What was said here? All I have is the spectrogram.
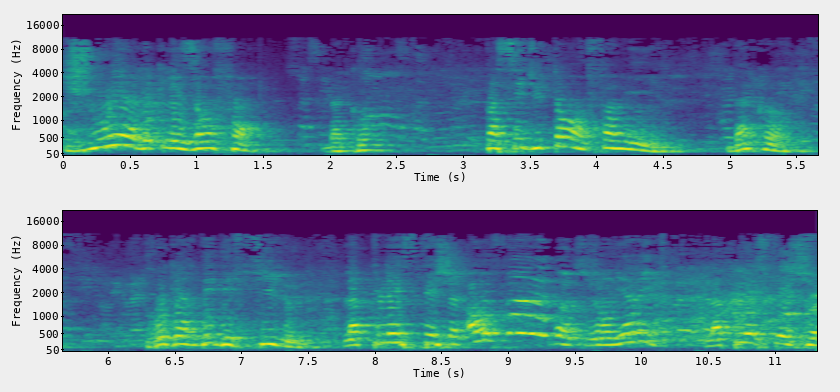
Jouer avec les enfants. D'accord. Passer du temps en famille. D'accord. Regarder des films. La PlayStation. Enfin, j'en y arrive. La PlayStation.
